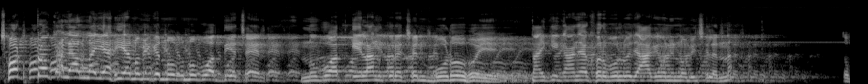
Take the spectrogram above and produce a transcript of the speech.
ছোট্ট কালে আল্লাহ ইয়াহিয়া নবীকে নব- নবুয়াত দিয়েছেন। নবুয়াত এলান করেছেন বড় হয়ে। তাই কি গাঁজাখোর বলবে যে আগে উনি নবী ছিলেন না? তো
